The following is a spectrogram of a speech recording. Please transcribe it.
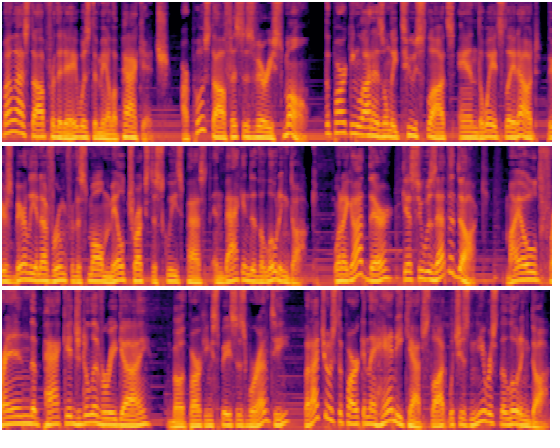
My last stop for the day was to mail a package. Our post office is very small. The parking lot has only two slots, and the way it's laid out, there's barely enough room for the small mail trucks to squeeze past and back into the loading dock. When I got there, guess who was at the dock? My old friend, the package delivery guy. Both parking spaces were empty, but I chose to park in the handicap slot, which is nearest the loading dock.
